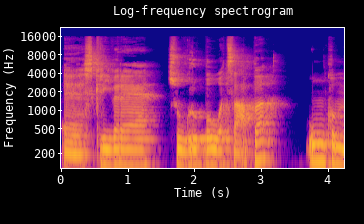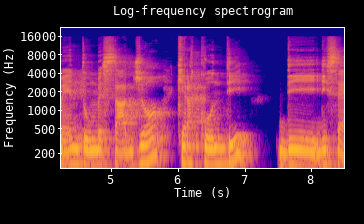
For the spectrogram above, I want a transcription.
eh, scrivere su un gruppo WhatsApp un commento, un messaggio che racconti di, di sé.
